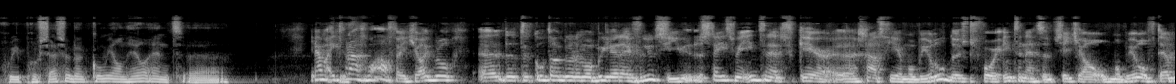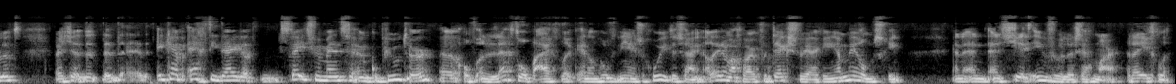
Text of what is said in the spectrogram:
goede processor, dan kom je al een heel eind. eh. Ja, maar ik vraag me af, weet je wel. Ik bedoel, eh, dat, komt ook door de mobiele revolutie. Steeds meer internetverkeer eh, gaat via mobiel. Dus voor internet zit je al op mobiel of tablet. Weet je, ik heb echt het idee dat steeds meer mensen een computer, eh, of een laptop eigenlijk, en dan hoeft het niet eens een goede te zijn, alleen maar gebruiken voor tekstverwerking en mail misschien. En, en, en shit invullen, zeg maar, regelen.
